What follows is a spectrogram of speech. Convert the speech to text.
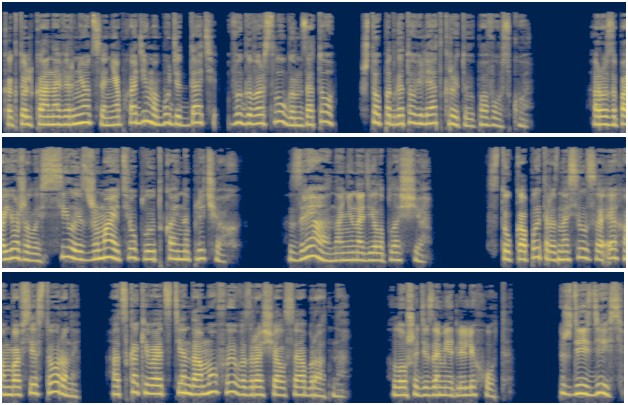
Как только она вернется, необходимо будет дать выговор слугам за то, что подготовили открытую повозку. Роза поежилась, силой сжимая теплую ткань на плечах. Зря она не надела плаща. Стук копыт разносился эхом во все стороны, отскакивая от стен домов и возвращался обратно. Лошади замедлили ход. «Жди здесь»,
